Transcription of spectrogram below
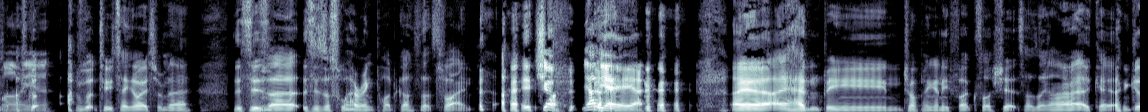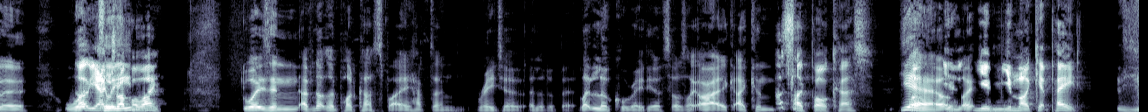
I've got uh, I've got two takeaways from there. This is Mhm. uh this is a swearing podcast. That's fine. I, Sure. Yeah, yeah, yeah, yeah. I uh, I hadn't been dropping any fucks or shit, so I was like, all right, okay, I'm gonna work oh yeah, clean. drop away. Well, as in, I've not done podcasts, but I have done radio a little bit, like local radio. So I was like, all right, I, I can. That's like podcasts. Yeah, you, like, you you might get paid.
